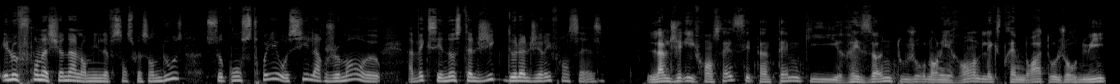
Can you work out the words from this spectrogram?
Et le Front National en 1972 se construit aussi largement euh, avec ses nostalgiques de l'Algérie française. L'Algérie française, c'est un thème qui résonne toujours dans les rangs de l'extrême droite aujourd'hui,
